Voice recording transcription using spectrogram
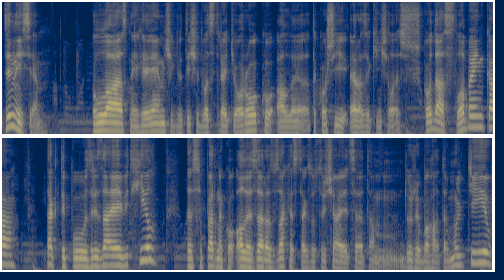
Цінися. Класний ГМчик 2023 року, але також її ера закінчилась. Шкода слабенька. Так, типу, зрізає відхил супернику, але зараз в захистах зустрічається там дуже багато мультів,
